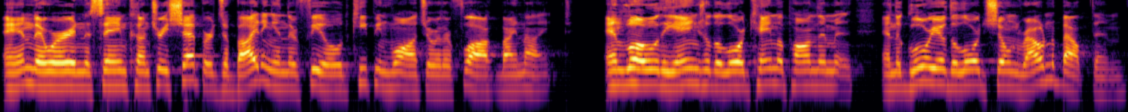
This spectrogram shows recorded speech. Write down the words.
And there were in the same country shepherds abiding in their field, keeping watch over their flock by night. And lo, the angel of the Lord came upon them, and the glory of the Lord shone round about them,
